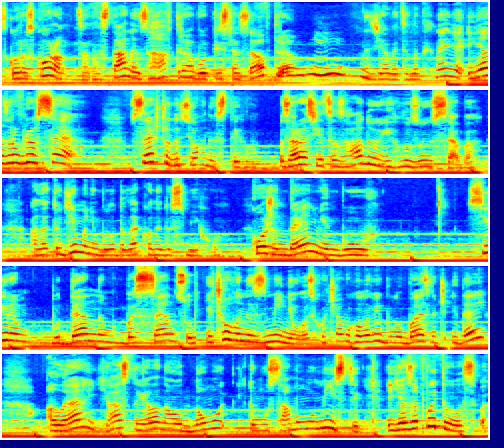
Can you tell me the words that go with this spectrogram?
Скоро-скоро це настане завтра або післязавтра. З'явиться натхнення, і я зроблю все, все, що до цього не встигла. Зараз я це згадую і глузую з себе, але тоді мені було далеко не до сміху. Кожен день він був сірим, буденним, без сенсу, нічого не змінювалось, хоча в голові було безліч ідей, але я стояла на одному і тому самому місці, і я запитувала себе,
